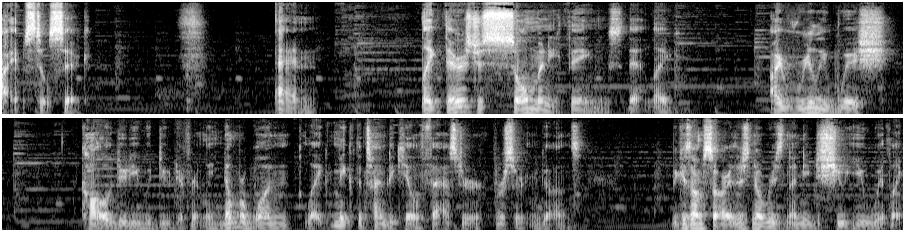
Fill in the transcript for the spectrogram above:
I am still sick. And like there's just so many things that like I really wish Call of Duty would do differently. Number one, like make the time to kill faster for certain guns. Because I'm sorry, there's no reason I need to shoot you with like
